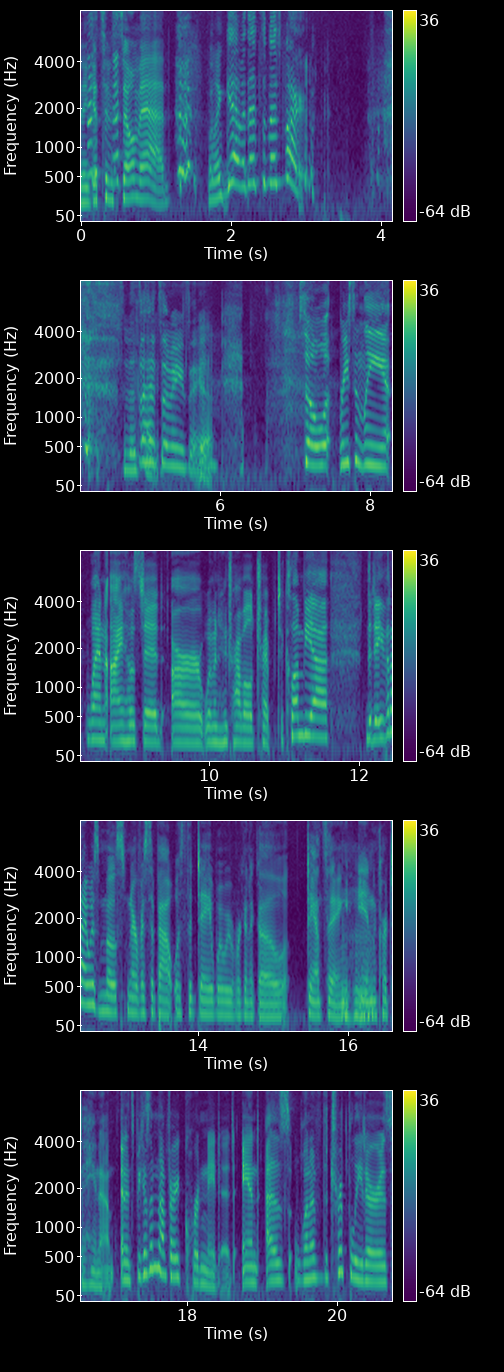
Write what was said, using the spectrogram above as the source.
it gets him so mad. I'm like, yeah, but that's the best part. The best that's part. amazing. Yeah. So recently, when I hosted our Women Who Travel trip to Colombia, the day that I was most nervous about was the day where we were going to go dancing Mm-hmm. in Cartagena. And it's because I'm not very coordinated. And as one of the trip leaders,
